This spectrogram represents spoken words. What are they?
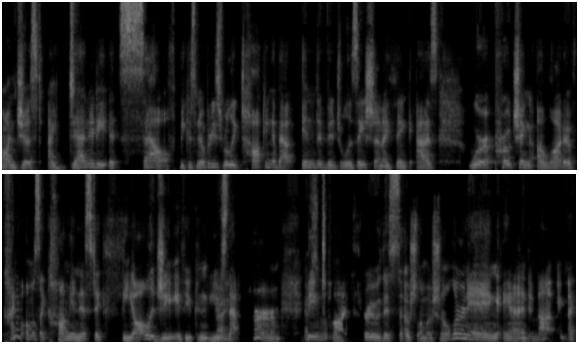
on just identity itself because nobody's really talking about individualization. I think as we're approaching a lot of kind of almost like communistic theology, if you can use right. that term, Absolutely. being taught through this social emotional learning. And mm-hmm. uh, I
